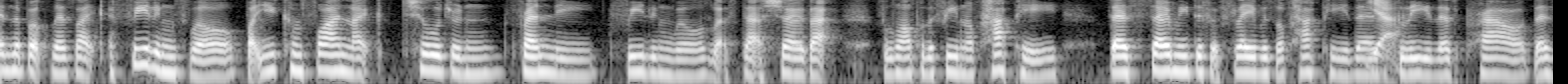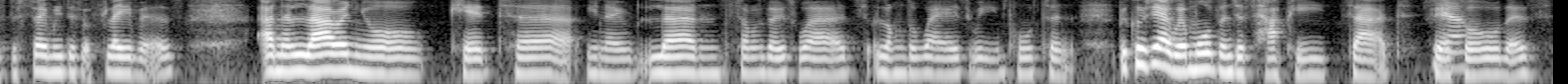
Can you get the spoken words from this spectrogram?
in the book there's like a feelings wheel but you can find like children friendly feeling wheels that, that show that for example the feeling of happy there's so many different flavors of happy. There's Yeah. glee there's proud there's just so many different flavors. And allowing your kid to you know learn some of those words along the way is really important. Because yeah we're more than just happy sad Yeah. fearful. There's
